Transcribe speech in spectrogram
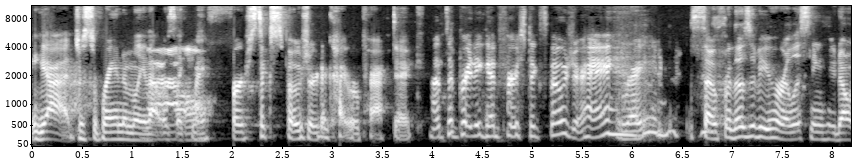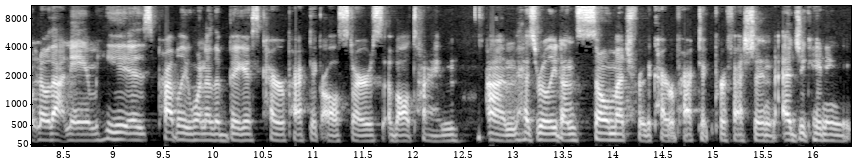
Yeah, just randomly. Wow. That was like my first exposure to chiropractic. That's a pretty good first exposure, hey? Right. so, for those of you who are listening who don't know that name, he is probably one of the biggest chiropractic all stars of all time. Um, has really done so much for the chiropractic profession, educating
